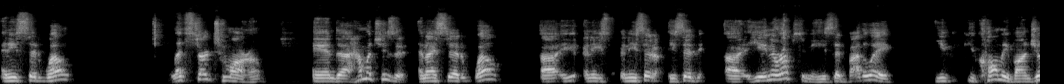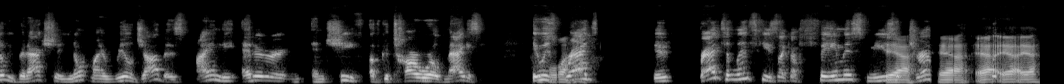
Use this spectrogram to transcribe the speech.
And he said, Well, let's start tomorrow. And uh, how much is it? And I said, Well, uh, and he and he said he said uh, he interrupted me. He said, By the way. You, you call me Bon Jovi, but actually, you know what my real job is? I am the editor in chief of Guitar World magazine. It was Wow. Brad, dude. Brad Tolinski is like a famous music Yeah. journalist Yeah. Yeah. Yeah. Yeah.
